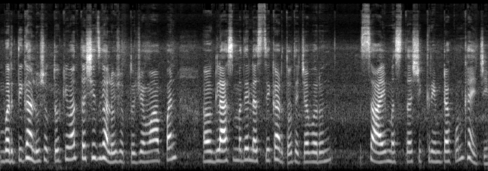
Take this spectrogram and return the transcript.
वरती घालू शकतो किंवा तशीच घालू शकतो. जेव्हा आपण ग्लासमध्ये लस्सी काढतो त्याच्यावरून साय मस्त अशी क्रीम टाकून खायची.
